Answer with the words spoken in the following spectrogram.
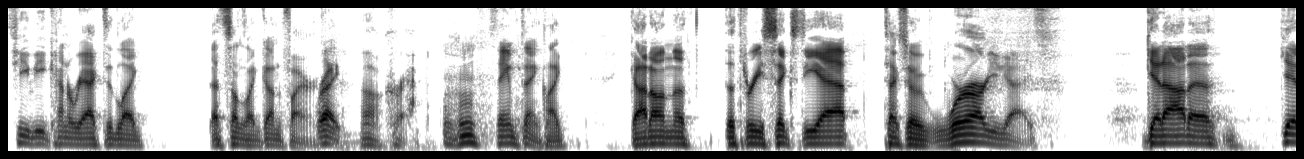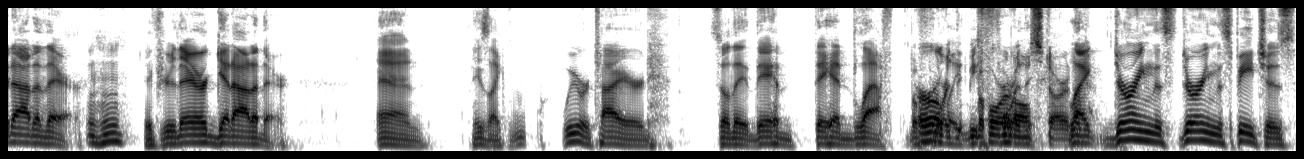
TV kind of reacted like that sounds like gunfire. Right. Oh crap. Mm-hmm. Same thing. Like got on the the 360 app. Texted, where are you guys? Get out of get out of there. Mm-hmm. If you're there, get out of there. And he's like, we were tired. So they, they had they had left before Early, the- before it all started. Like during this during the speeches,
